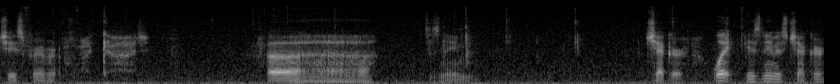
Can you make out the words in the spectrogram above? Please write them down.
chase forever. Oh my god. Uh, what's his name? Checker. Wait, his name is Checker?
